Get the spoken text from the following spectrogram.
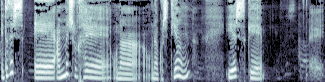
entonces, eh, a mí me surge una, una cuestión y es que, eh,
